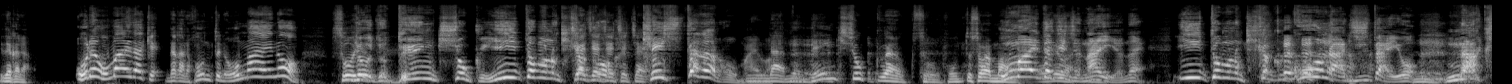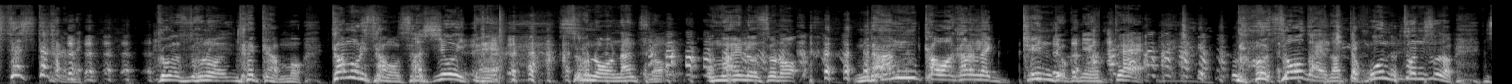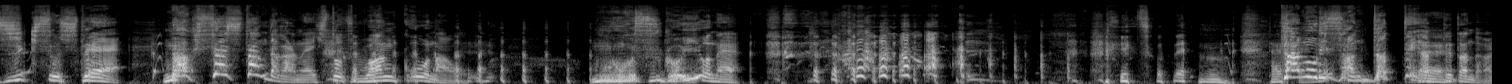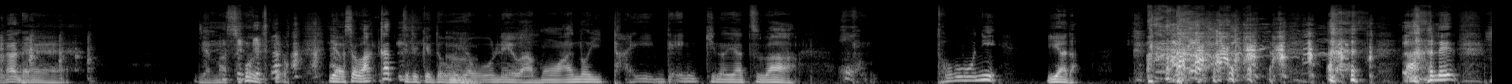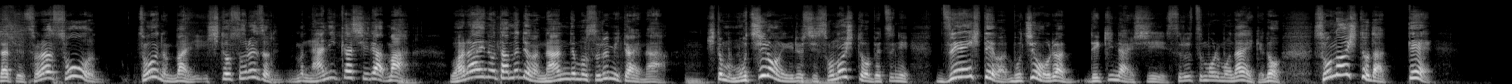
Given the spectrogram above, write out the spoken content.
だから、俺お前だけ。だから本当にお前のそういう。いや、電気ショック、いいともの企画を消しただろ、お前は。だもう電気ショックは、そう、本当それはまあ。お前だけじゃないよね。いいともの企画コーナー自体をなくさしたからね。その、その、なんかもう、タモリさんを差し置いて、その、なんつうの、お前のその、なんかわからない権力によって、そうだよ。だって本当にそうだ。直訴して、なくさしたんだからね、一つワンコーナーを。もうすごいよね。いや、そうね。うん。タモリさんだってやってたんだからね。えー、じゃあまあそうだよ。いや、それ分かってるけど、うん、いや、俺はもうあの痛い電気のやつは、本当に嫌だ。あれ、だってそれはそうそういうの、まあ、人それぞれ、まあ、何かしら、まあ、笑いのためでは何でもするみたいな人ももちろんいるし、その人を別に全否定はもちろん俺はできないし、するつもりもないけど、その人だって、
